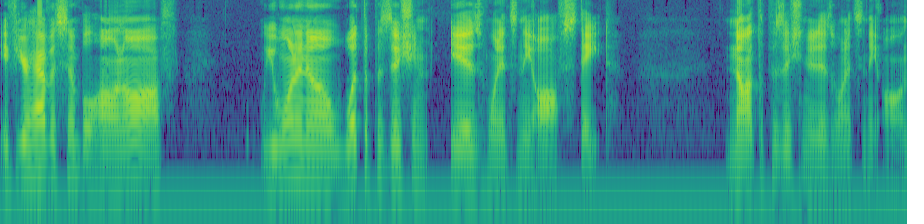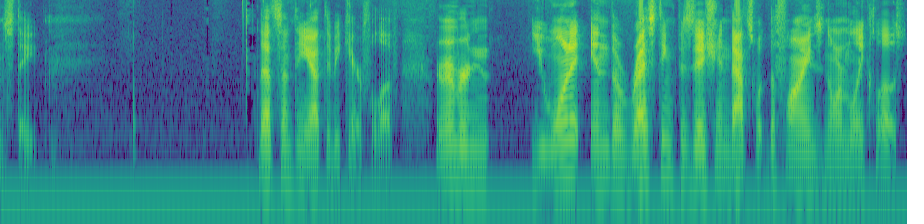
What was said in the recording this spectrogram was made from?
If you have a simple on-off, you want to know what the position is when it's in the off state, not the position it is when it's in the on state. That's something you have to be careful of. Remember, you want it in the resting position. That's what defines normally closed.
